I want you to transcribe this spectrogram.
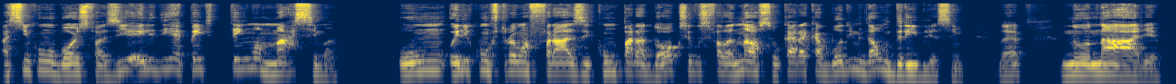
assim como o Borges fazia, ele de repente tem uma máxima. Ou um, ele constrói uma frase com um paradoxo e você fala, nossa, o cara acabou de me dar um drible, assim, né? No, na área.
